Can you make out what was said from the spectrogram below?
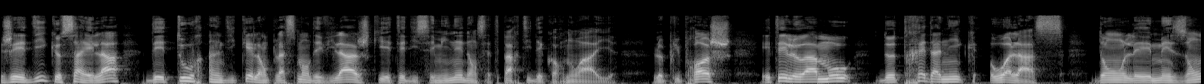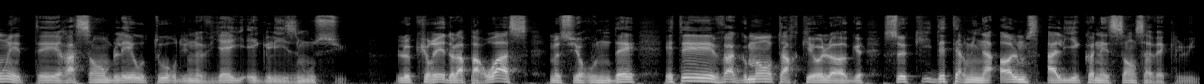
J'ai dit que ça et là, des tours indiquaient l'emplacement des villages qui étaient disséminés dans cette partie des Cornouailles. Le plus proche était le hameau de Tredanick Wallace, dont les maisons étaient rassemblées autour d'une vieille église moussue. Le curé de la paroisse, M. Roundet, était vaguement archéologue, ce qui détermina Holmes à lier connaissance avec lui.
